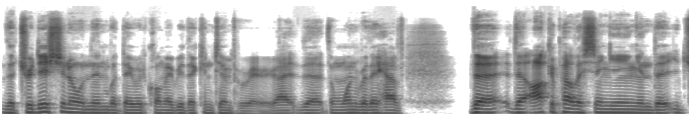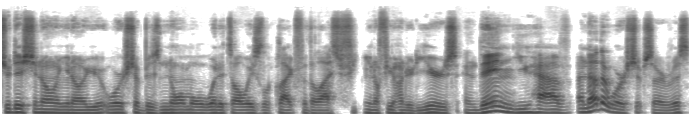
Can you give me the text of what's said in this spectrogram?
the traditional and then what they would call maybe the contemporary, right? The the one where they have the the acapella singing and the traditional, you know, your worship is normal, what it's always looked like for the last you know few hundred years, and then you have another worship service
